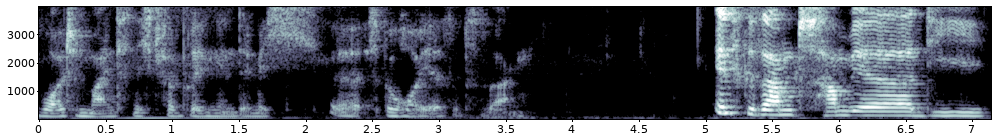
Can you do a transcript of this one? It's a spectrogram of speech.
wollte meins nicht verbringen, indem ich äh, es bereue, sozusagen. Insgesamt haben wir die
